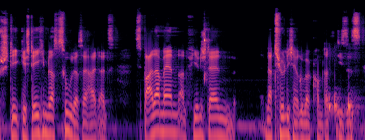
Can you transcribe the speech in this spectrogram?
ste- gestehe ich ihm das zu, dass er halt als Spider-Man an vielen Stellen natürlicher rüberkommt als dieses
